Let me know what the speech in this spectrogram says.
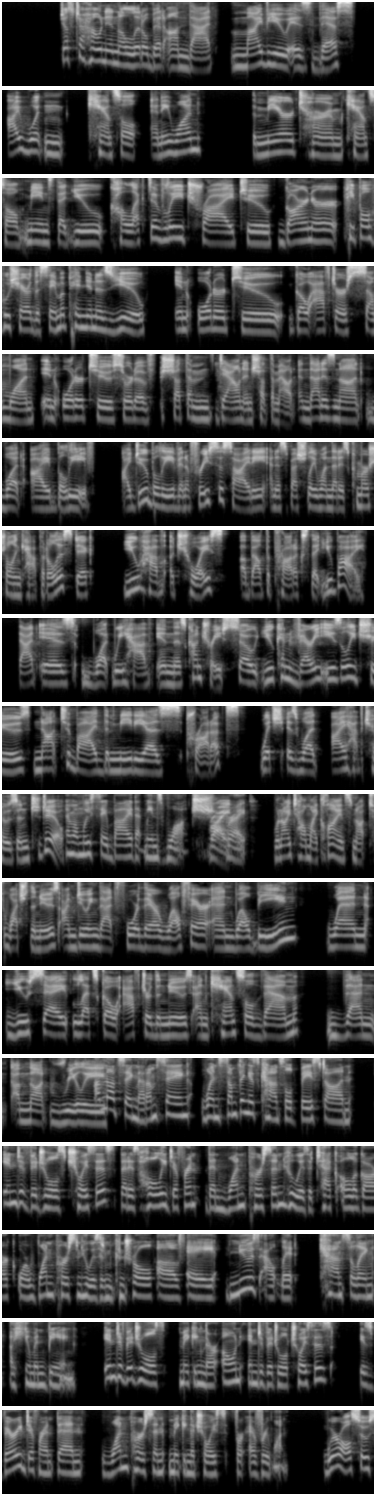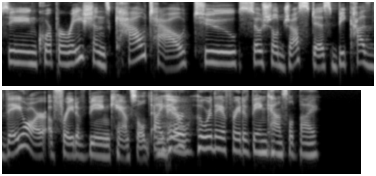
Just to hone in a little bit on that, my view is this I wouldn't cancel anyone. The mere term cancel means that you collectively try to garner people who share the same opinion as you in order to go after someone, in order to sort of shut them down and shut them out. And that is not what I believe. I do believe in a free society, and especially one that is commercial and capitalistic. You have a choice about the products that you buy. That is what we have in this country. So you can very easily choose not to buy the media's products, which is what I have chosen to do. And when we say buy, that means watch. Right. Right. When I tell my clients not to watch the news, I'm doing that for their welfare and well being. When you say, let's go after the news and cancel them, then I'm not really. I'm not saying that. I'm saying when something is canceled based on individuals' choices that is wholly different than one person who is a tech oligarch or one person who is in control of a news outlet canceling a human being. Individuals making their own individual choices is very different than one person making a choice for everyone. We're also seeing corporations kowtow to social justice because they are afraid of being canceled. By And who? they're Who are they afraid of being canceled by?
